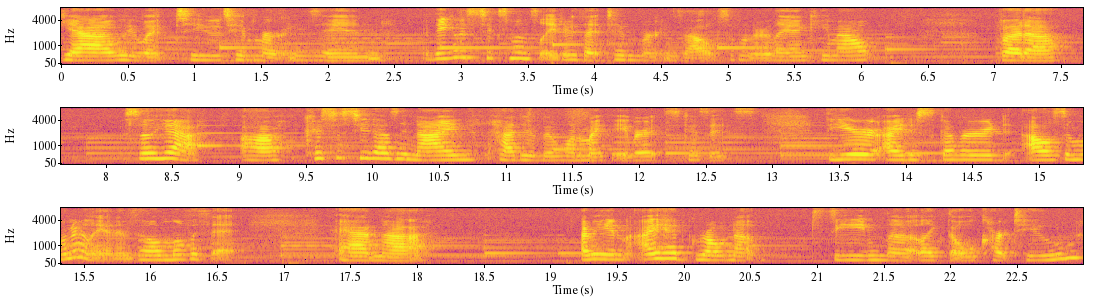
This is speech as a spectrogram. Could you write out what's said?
yeah, we went to Tim Burton's in, I think it was six months later that Tim Burton's Alice in Wonderland came out. But, uh, so yeah, uh, Christmas 2009 had to have been one of my favorites because it's the year I discovered Alice in Wonderland and fell in love with it. And, uh, I mean, I had grown up seeing the, like, the old cartoon,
